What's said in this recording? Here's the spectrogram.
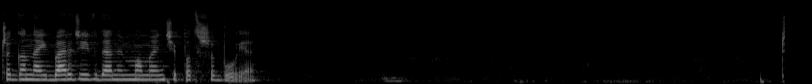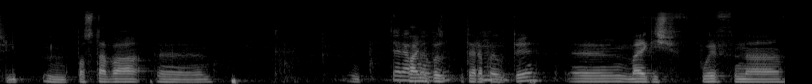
czego najbardziej w danym momencie potrzebuje. Czyli mm, postawa e, Pani Terapeuty. terapeuty y, ma jakiś wpływ na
